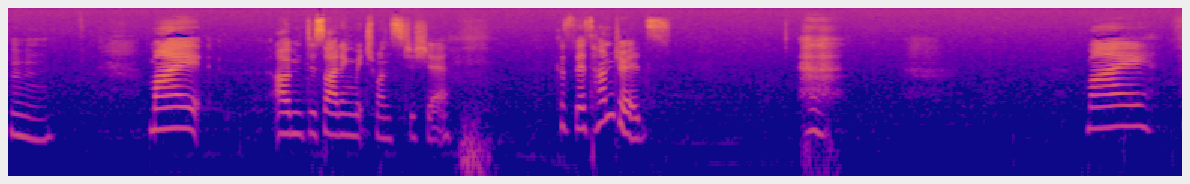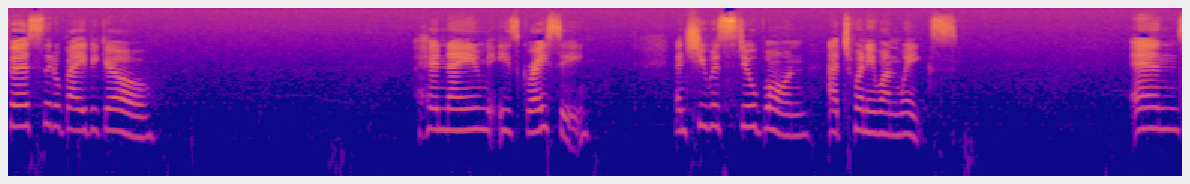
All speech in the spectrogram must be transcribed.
hmm. My, I'm deciding which ones to share because there's hundreds. My first little baby girl, her name is Gracie, and she was stillborn at 21 weeks. And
